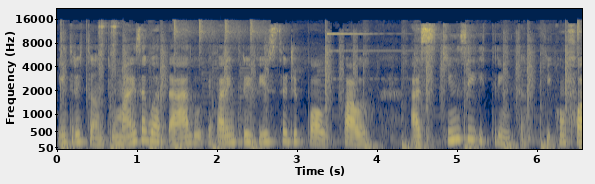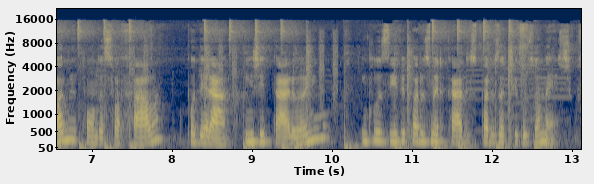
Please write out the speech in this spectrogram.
entretanto, o mais aguardado é para a entrevista de Paul, Powell às 15h30, que, conforme o tom da sua fala, poderá injetar ânimo inclusive para os mercados para os ativos domésticos.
